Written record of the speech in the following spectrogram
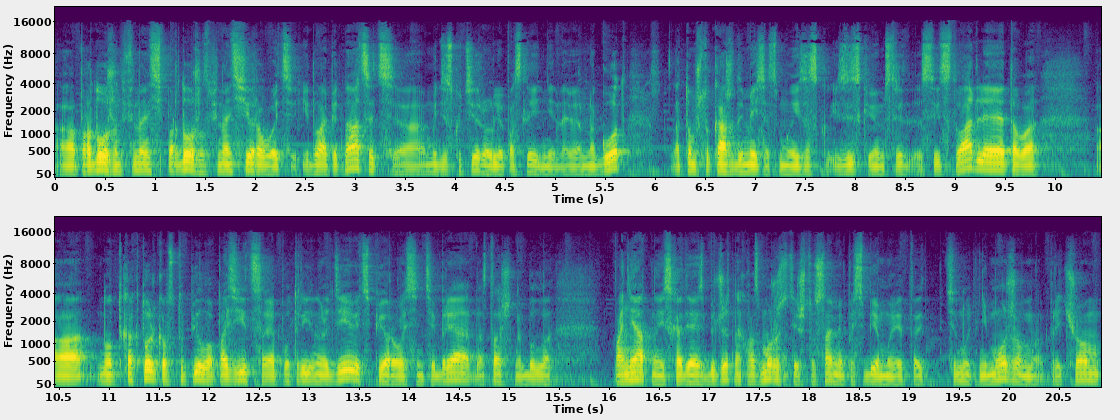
э, продолжен финанси продолжил финансировать и 2.15. Мы дискутировали последний, наверное, год о том, что каждый месяц мы изыскиваем средства для этого. Но как только вступила позиция по 3.09 с 1 сентября, достаточно было понятно, исходя из бюджетных возможностей, что сами по себе мы это тянуть не можем. Причем,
